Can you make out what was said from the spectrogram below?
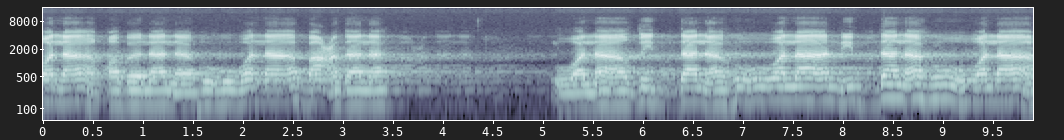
ولا قبل له ولا بعد له ولا ضد له ولا ند له ولا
